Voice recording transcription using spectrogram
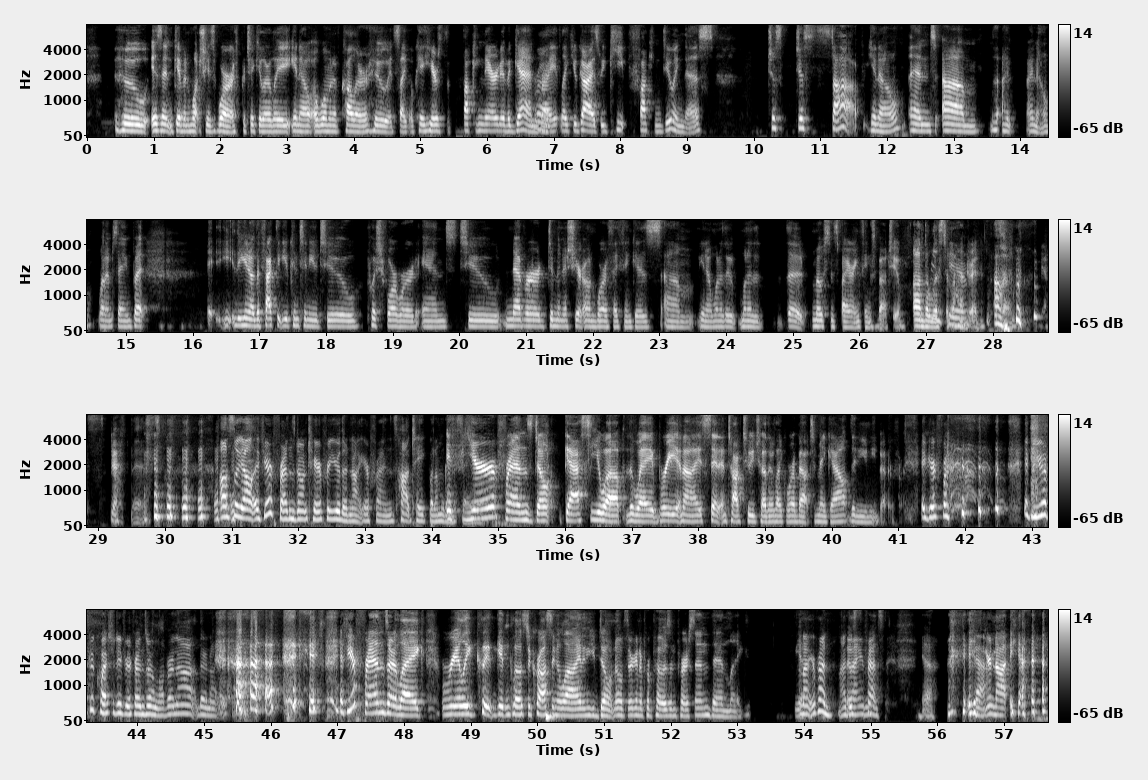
who isn't given what she's worth particularly you know a woman of color who it's like okay here's the fucking narrative again Right. right, like you guys we keep fucking doing this. Just just stop you know? And um i i know what i'm saying but you know the fact that you continue to push forward and to never diminish your own worth i think is um you know one of the one of the the most inspiring things about you on the Thank list of 100 Oh. yes yeah also, y'all, if your friends don't cheer for you, they're not your friends. Hot take, but I'm gonna if say it. your friends don't gas you up the way Bree and I sit and talk to each other like we're about to make out, then you need better friends. if your friend if you have to question if your friends are in love or not, they're not. If, if your friends are like really cl- getting close to crossing a line and you don't know if they're going to propose in person, then like, They're yeah, not your friend. I they're just not your friends. Yeah. if Yeah. you're not, yeah.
